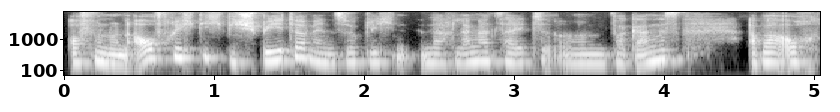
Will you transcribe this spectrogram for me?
offen und aufrichtig wie später, wenn es wirklich nach langer Zeit ähm, vergangen ist, aber auch,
